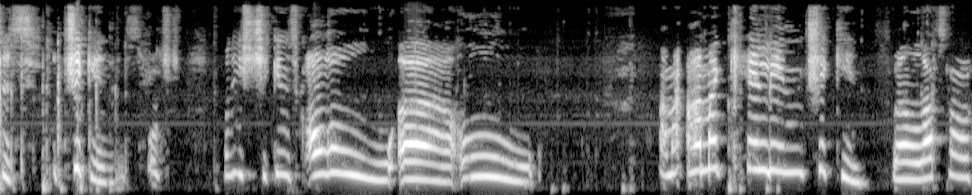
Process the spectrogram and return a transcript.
Just chickens. What are these chickens? Oh uh oh Am I am I killing chickens? Well that's not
